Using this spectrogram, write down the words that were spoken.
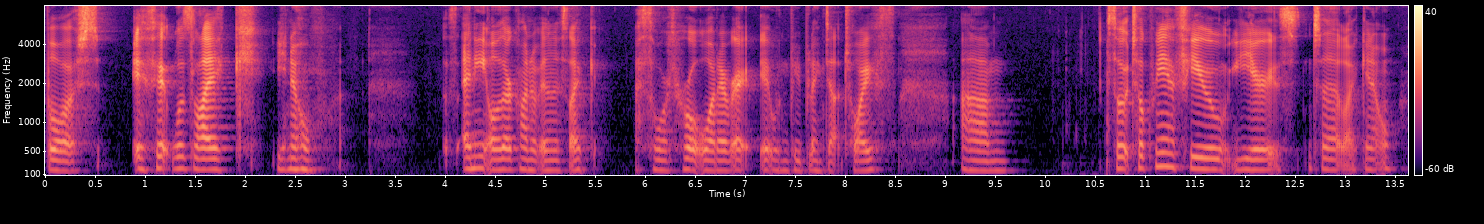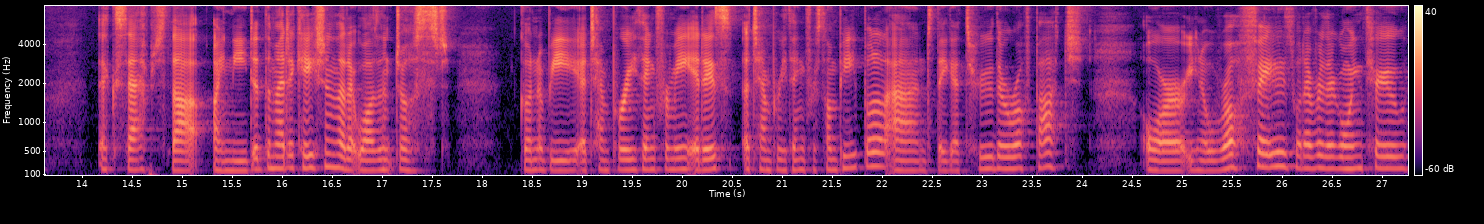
But if it was like, you know, any other kind of illness, like a sore throat, whatever, it wouldn't be blinked at twice. Um, so it took me a few years to like, you know, accept that I needed the medication, that it wasn't just to be a temporary thing for me. It is a temporary thing for some people and they get through their rough patch or, you know, rough phase, whatever they're going through,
